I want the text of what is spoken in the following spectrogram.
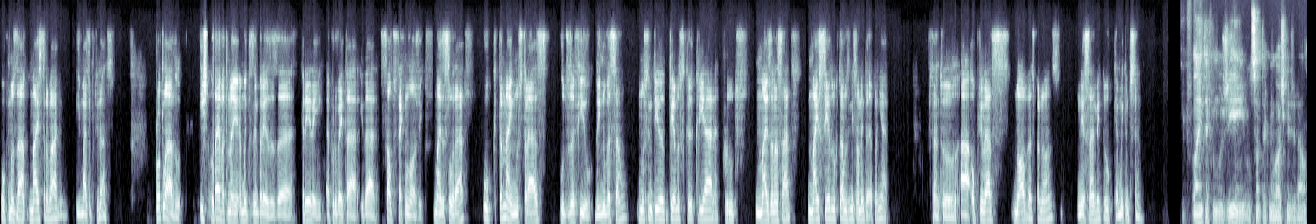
o que nos dá mais trabalho e mais oportunidades. Por outro lado, isto leva também a muitas empresas a quererem aproveitar e dar saltos tecnológicos mais acelerados, o que também nos traz o desafio de inovação, no sentido de termos que criar produtos mais avançados mais cedo do que estamos inicialmente a planear. Portanto, há oportunidades novas para nós nesse âmbito, que é muito interessante. E por falar em tecnologia, em evolução tecnológica em geral,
